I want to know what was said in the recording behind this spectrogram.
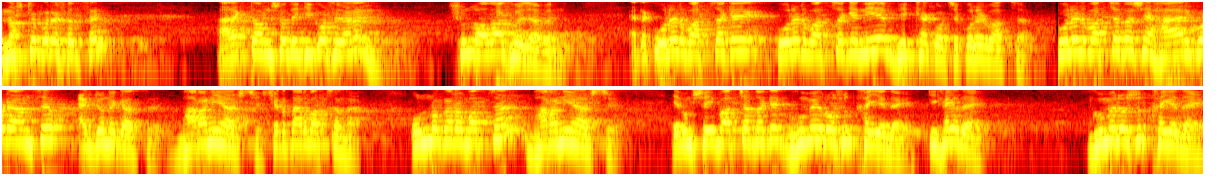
নষ্ট করে ফেলছে। আর একটা অংশ দিয়ে কী করছে জানেন? শুনলে অবাক হয়ে যাবেন। একটা কোলের বাচ্চাকে কোলের বাচ্চাকে নিয়ে ভিক্ষা করছে, কোলের বাচ্চা। কোলের বাচ্চাটা সে হায়ার করে আনছে একজনের কাছে, ভাড়া নিয়ে আসছে, সেটা তার বাচ্চা না। অন্য কারও বাচ্চা ভাড়া নিয়ে আসছে। এবং সেই বাচ্চাটাকে ঘুমের ওষুধ খাইয়ে দেয়। কি খাইয়ে দেয়? ঘুমের ওষুধ খাইয়ে দেয়।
